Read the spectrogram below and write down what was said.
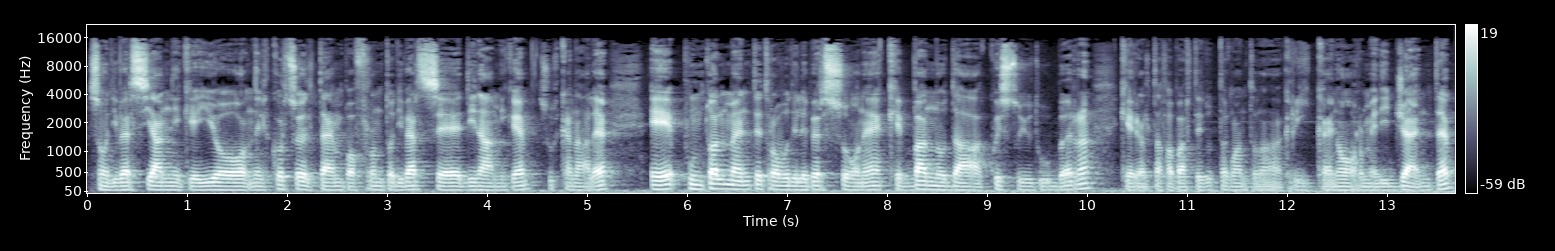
sono diversi anni che io nel corso del tempo affronto diverse dinamiche sul canale e puntualmente trovo delle persone che vanno da questo youtuber, che in realtà fa parte di tutta quanta una cricca enorme di gente,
